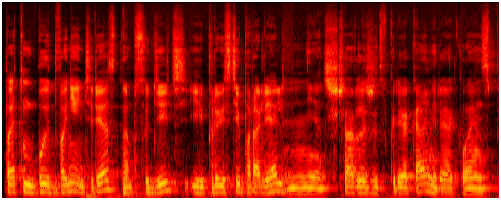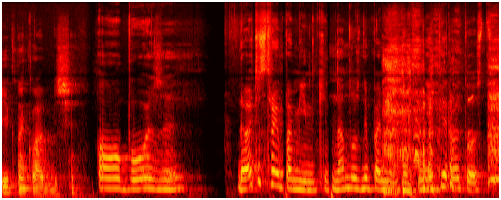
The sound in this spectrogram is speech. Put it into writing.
Поэтому будет вдвойне интересно обсудить и провести параллель. Нет, шар лежит в криокамере, а Client Speak на кладбище. О, боже. Давайте устроим поминки. Нам нужны поминки. У меня первый тост.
